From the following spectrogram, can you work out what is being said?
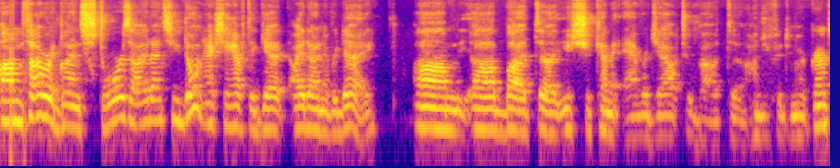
um, thyroid gland stores iodine, so you don't actually have to get iodine every day. Um, uh, but uh, you should kind of average out to about uh, 150 micrograms.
